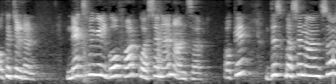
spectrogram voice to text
Okay children, next we will go for question and answer. Okay? This question answer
